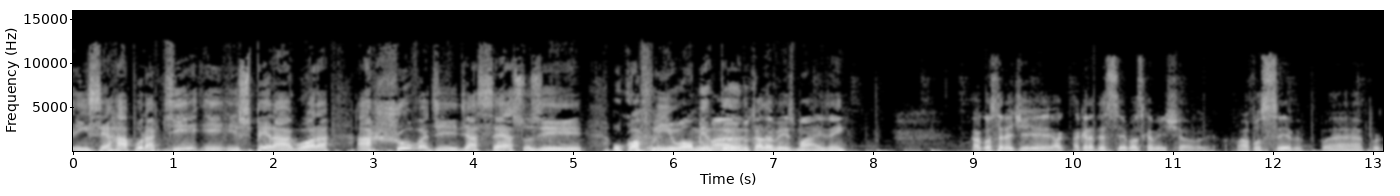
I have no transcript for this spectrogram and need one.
encerrar por aqui e, e esperar agora a chuva de, de acessos e o cofrinho aumentando cada vez mais, hein? Eu ah, gostaria de agradecer basicamente a, a você é, por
